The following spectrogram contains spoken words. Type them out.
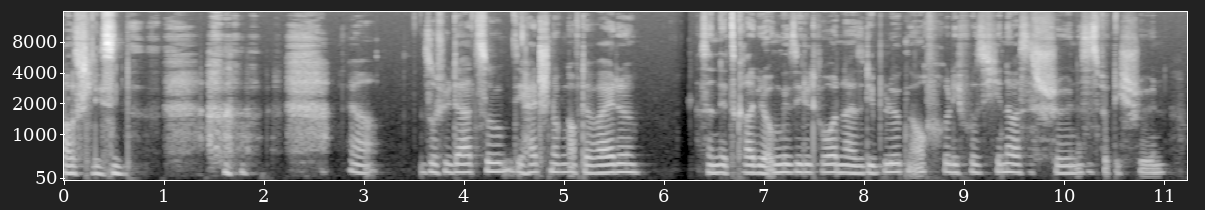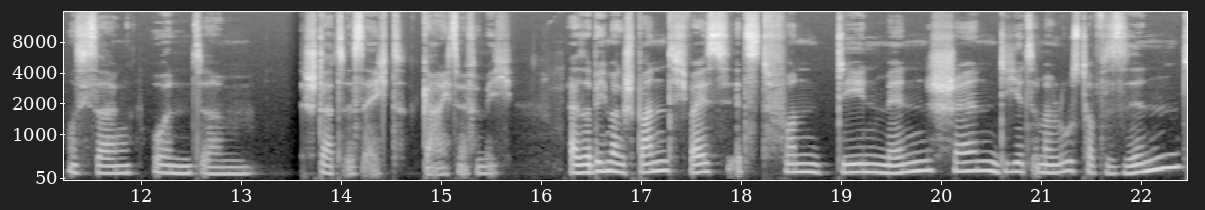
ausschließen. ja, so viel dazu. Die Heidschnucken auf der Weide sind jetzt gerade wieder umgesiedelt worden. Also die blöken auch fröhlich vor sich hin, aber es ist schön. Es ist wirklich schön, muss ich sagen. Und ähm, Stadt ist echt gar nichts mehr für mich. Also bin ich mal gespannt. Ich weiß jetzt von den Menschen, die jetzt in meinem Lostopf sind,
